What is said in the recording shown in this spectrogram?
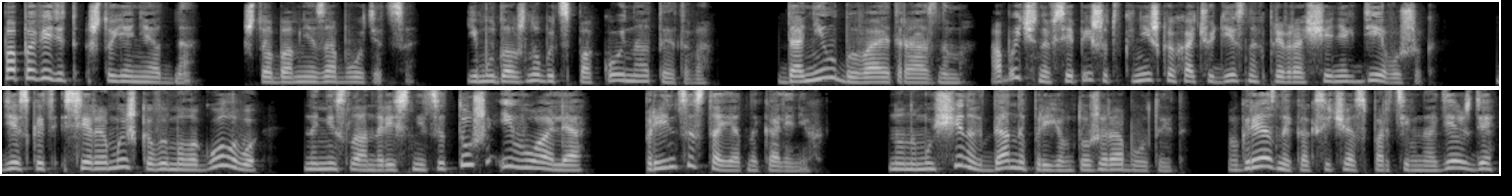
Папа видит, что я не одна, что обо мне заботится. Ему должно быть спокойно от этого. Данил бывает разным. Обычно все пишут в книжках о чудесных превращениях девушек. Дескать, серая мышка вымыла голову, нанесла на ресницы тушь и вуаля, принцы стоят на коленях. Но на мужчинах данный прием тоже работает. В грязной, как сейчас, спортивной одежде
